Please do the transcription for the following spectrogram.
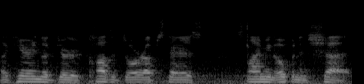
like hearing the, your closet door upstairs slamming open and shut.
